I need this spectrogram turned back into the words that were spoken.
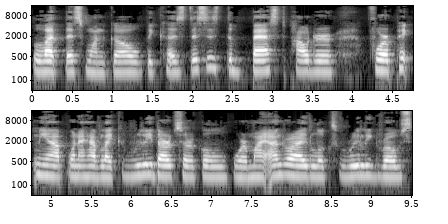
let this one go because this is the best powder for pick me up when I have like really dark circle where my under eye looks really gross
